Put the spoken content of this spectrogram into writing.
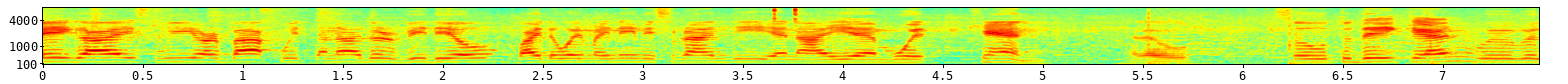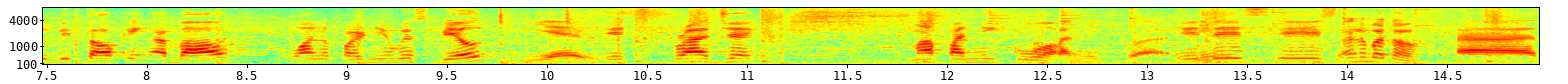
Hey guys, we are back with another video. By the way, my name is Randy and I am with Ken. Hello. So today, Ken, we will be talking about one of our newest build. Yes. It's Project Mapanikwa. Mapanikwa. Eh, This is, ano ba to? Uh,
